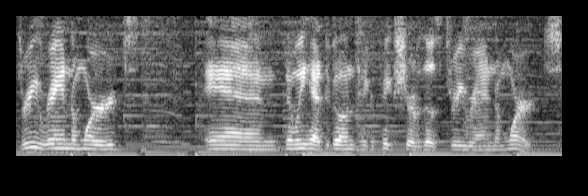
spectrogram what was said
three random words and then we had to go and take a picture of those three random words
